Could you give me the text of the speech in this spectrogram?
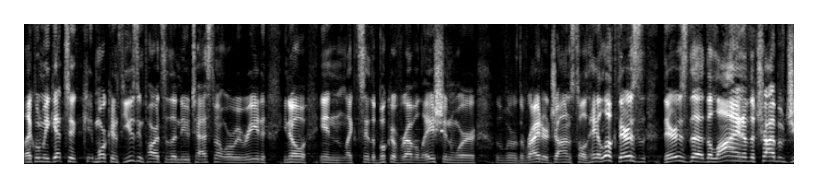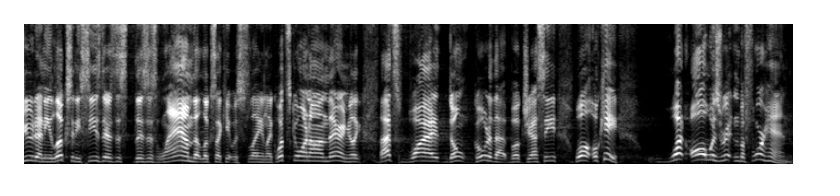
Like when we get to more confusing parts of the New Testament where we read, you know, in like say the book of Revelation where, where the writer John's told, hey, look, there's there's the, the lion of the tribe of Judah, and he looks and he sees there's this there's this lamb that looks like it was slain. Like, what's going on there? And you're like, that's why I don't go to that book, Jesse. Well, okay, what all was written beforehand?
